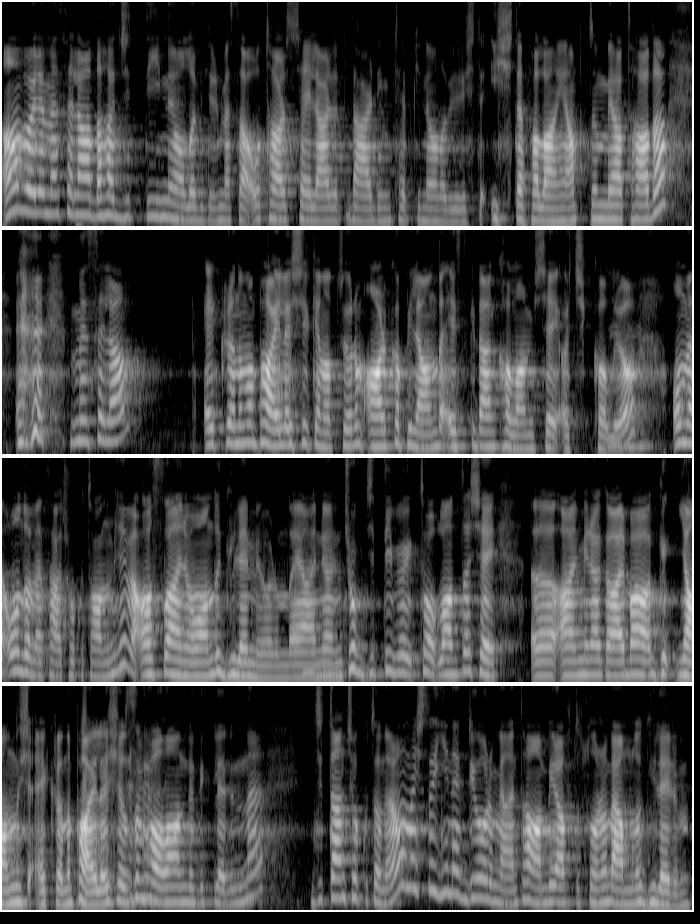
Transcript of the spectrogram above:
Ama böyle mesela daha ciddi ne olabilir? Mesela o tarz şeylerde verdiğim tepki ne olabilir? İşte işte falan yaptığım bir hatada. mesela ekranımı paylaşırken atıyorum arka planda eskiden kalan bir şey açık kalıyor. O, me- o da mesela çok utandığım bir şey ve asla hani o anda gülemiyorum da yani. Hani çok ciddi bir toplantıda şey e, Almira galiba yanlış ekranı paylaşıyorsun falan dediklerinde cidden çok utanıyorum ama işte yine diyorum yani tamam bir hafta sonra ben buna gülerim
